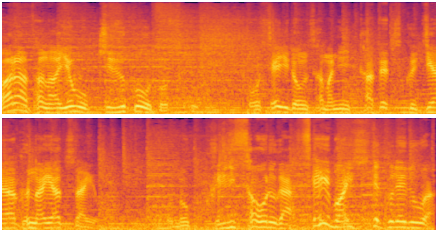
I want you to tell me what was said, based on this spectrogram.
新たな世を築こうとする。ポセイドン様に立てつく邪悪な奴だよ。このクリサオルが成敗してくれるわ。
